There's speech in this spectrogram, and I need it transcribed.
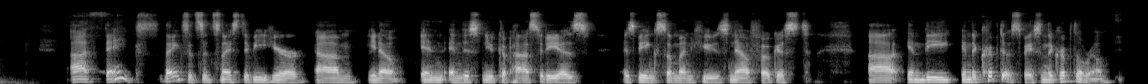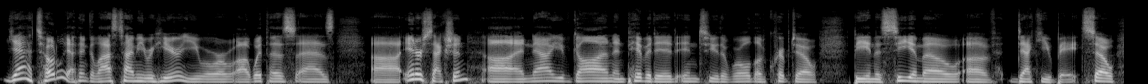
Uh, thanks, thanks. It's it's nice to be here. Um, you know, in in this new capacity as as being someone who's now focused uh, in the in the crypto space in the crypto realm. Yeah, totally. I think the last time you were here, you were uh, with us as uh, Intersection, uh, and now you've gone and pivoted into the world of crypto, being the CMO of Decubate. So,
